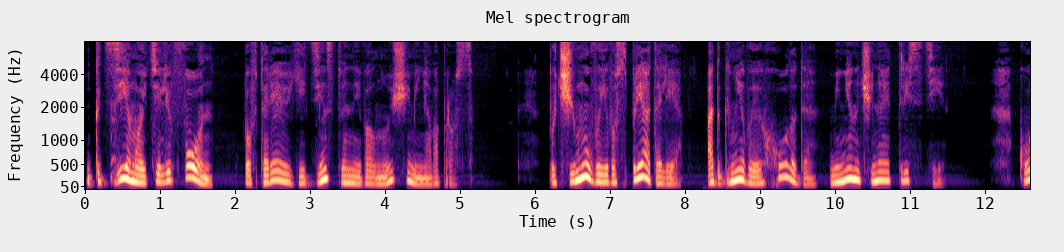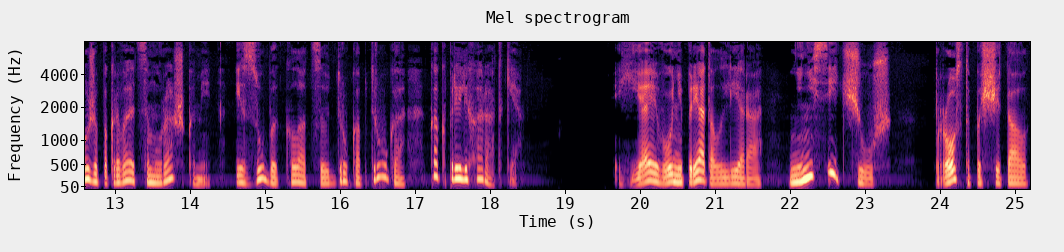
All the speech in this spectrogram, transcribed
«Где мой телефон?» Повторяю единственный волнующий меня вопрос. Почему вы его спрятали? От гнева и холода меня начинает трясти. Кожа покрывается мурашками, и зубы клацают друг об друга, как при лихорадке. Я его не прятал, Лера. Не неси чушь. Просто посчитал,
